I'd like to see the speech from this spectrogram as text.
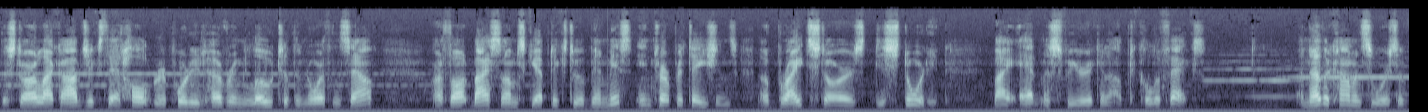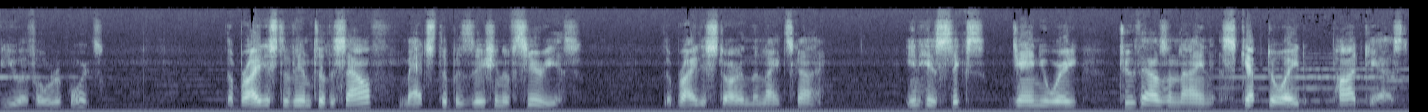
The star like objects that Halt reported hovering low to the north and south are thought by some skeptics to have been misinterpretations of bright stars distorted by atmospheric and optical effects. Another common source of UFO reports. The brightest of them to the south matched the position of Sirius, the brightest star in the night sky. In his 6 January 2009 Skeptoid podcast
